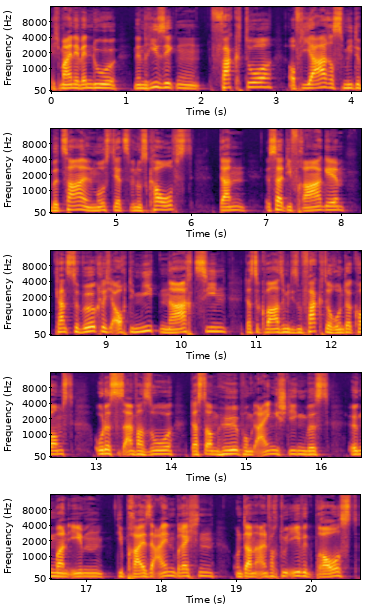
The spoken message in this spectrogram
Ich meine, wenn du einen riesigen Faktor auf die Jahresmiete bezahlen musst, jetzt wenn du es kaufst, dann ist halt die Frage, kannst du wirklich auch die Mieten nachziehen, dass du quasi mit diesem Faktor runterkommst, oder ist es einfach so, dass du am Höhepunkt eingestiegen bist, irgendwann eben die Preise einbrechen und dann einfach du ewig brauchst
